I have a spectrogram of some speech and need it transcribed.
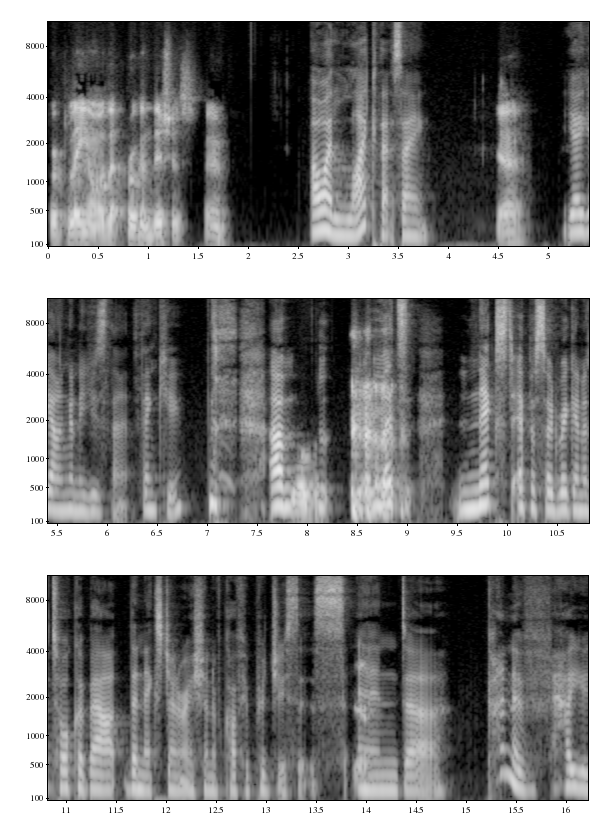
We're playing all the broken dishes. Yeah. Oh i like that saying. Yeah. Yeah yeah i'm going to use that. Thank you. Um, let's next episode we're going to talk about the next generation of coffee producers Yeah. and uh, kind of how you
